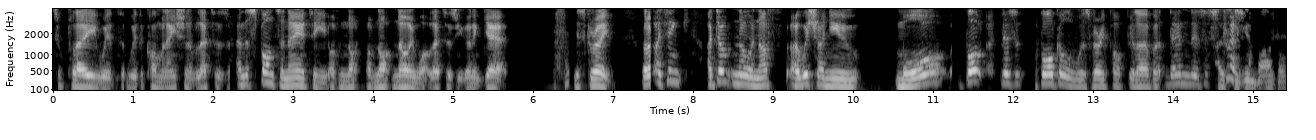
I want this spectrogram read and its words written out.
to play with with the combination of letters and the spontaneity of not of not knowing what letters you're going to get is great. But I think I don't know enough. I wish I knew more. But there's a, Boggle was very popular, but then there's a stress. Boggle.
